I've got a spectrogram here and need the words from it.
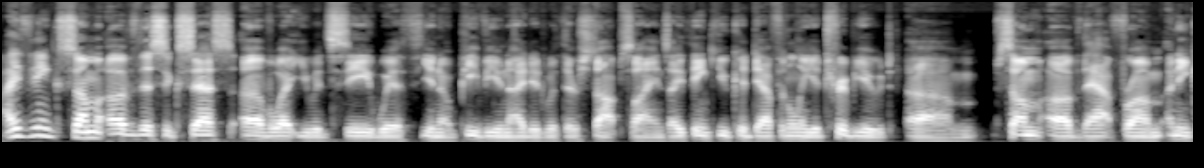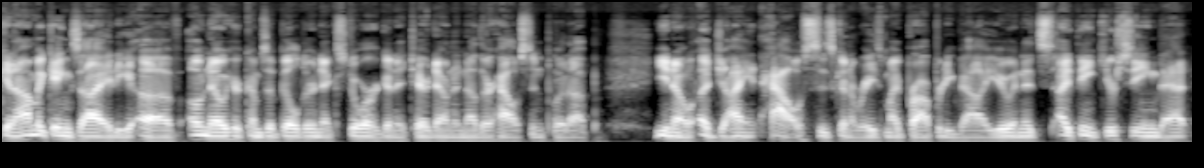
I think some of the success of what you would see with, you know, PV United with their stop signs, I think you could definitely attribute um, some of that from an economic anxiety of, oh no, here comes a builder next door going to tear down another house and put up you know, a giant house is going to raise my property value. And it's, I think you're seeing that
